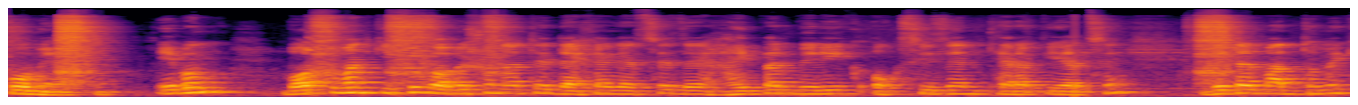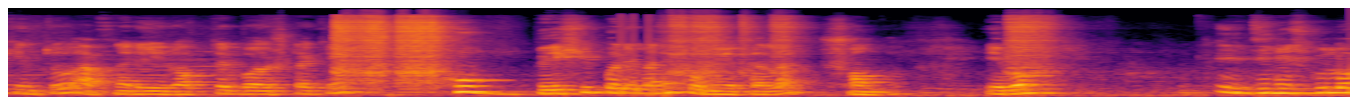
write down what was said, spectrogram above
কমে আসে এবং বর্তমান কিছু গবেষণাতে দেখা গেছে যে হাইপারবেরিক অক্সিজেন থেরাপি আছে, যেটার মাধ্যমে কিন্তু আপনার এই রক্তের বয়সটাকে খুব বেশি পরিমাণে কমিয়ে ফেলা সম্ভব। এবং এই জিনিসগুলো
